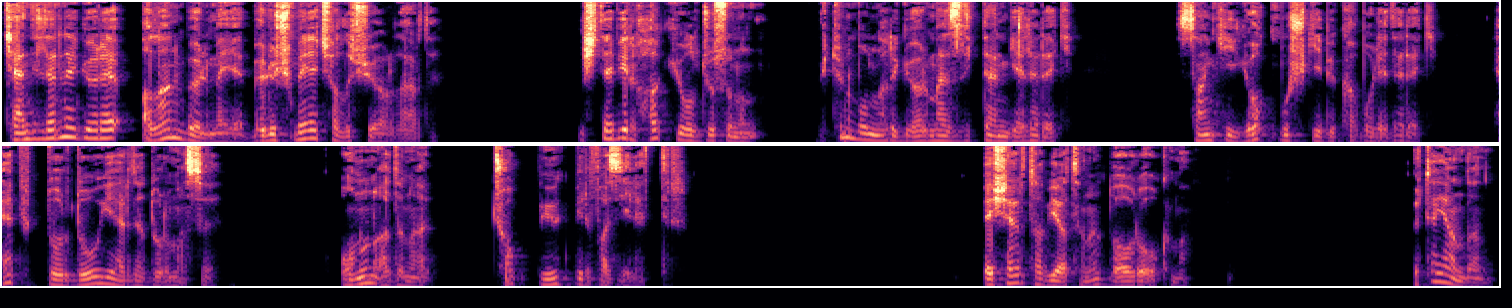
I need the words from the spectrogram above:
Kendilerine göre alan bölmeye, bölüşmeye çalışıyorlardı. İşte bir hak yolcusunun bütün bunları görmezlikten gelerek, sanki yokmuş gibi kabul ederek, hep durduğu yerde durması, onun adına çok büyük bir fazilettir. Beşer tabiatını doğru okuma. Öte yandan,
